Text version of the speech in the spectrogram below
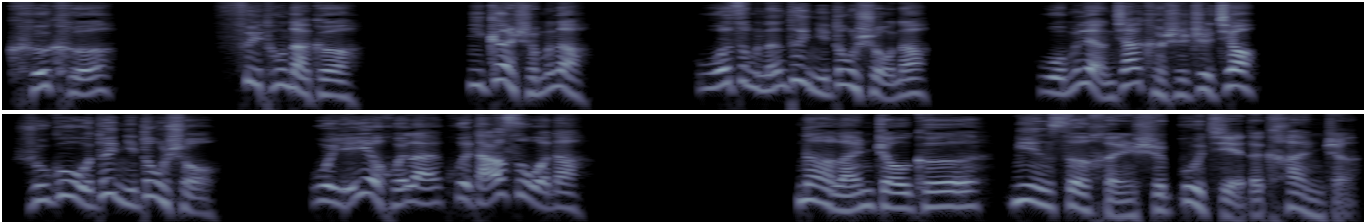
可可，费通大哥，你干什么呢？我怎么能对你动手呢？我们两家可是至交，如果我对你动手，我爷爷回来会打死我的。纳兰朝歌面色很是不解的看着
